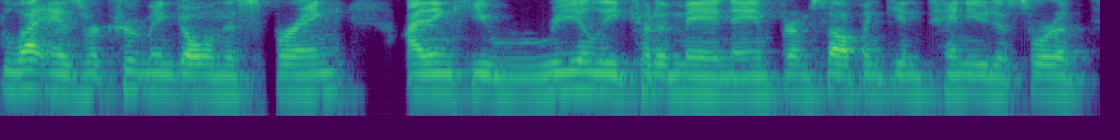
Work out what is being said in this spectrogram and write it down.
let his recruitment go in the spring, I think he really could have made a name for himself and continue to sort of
